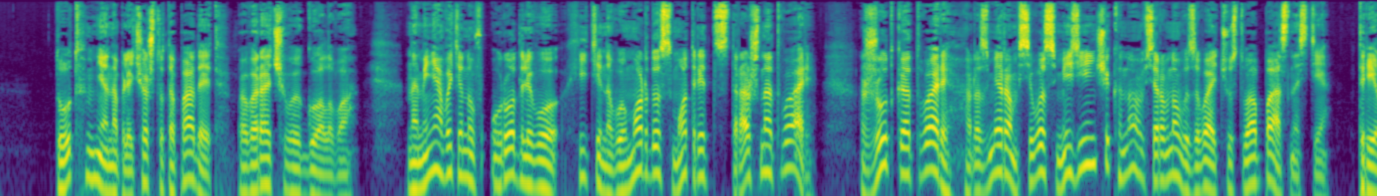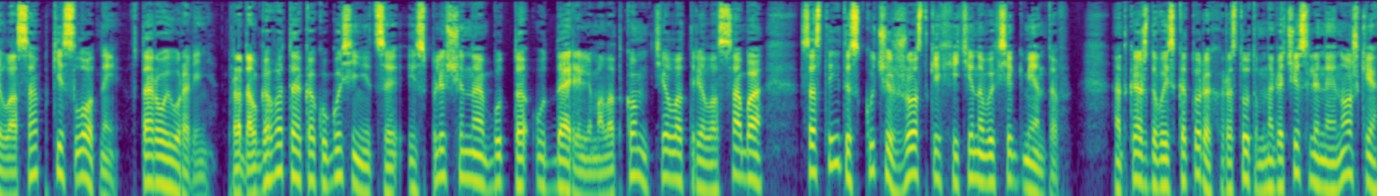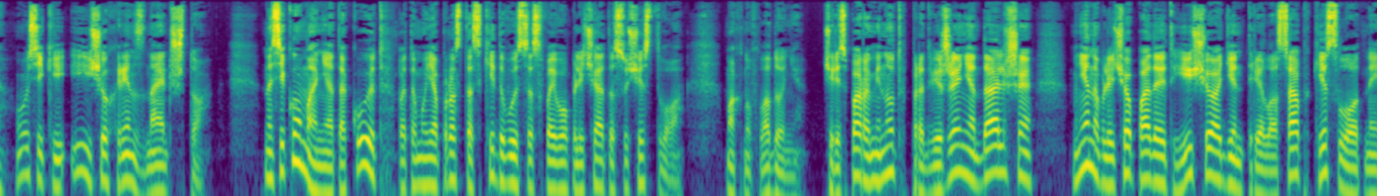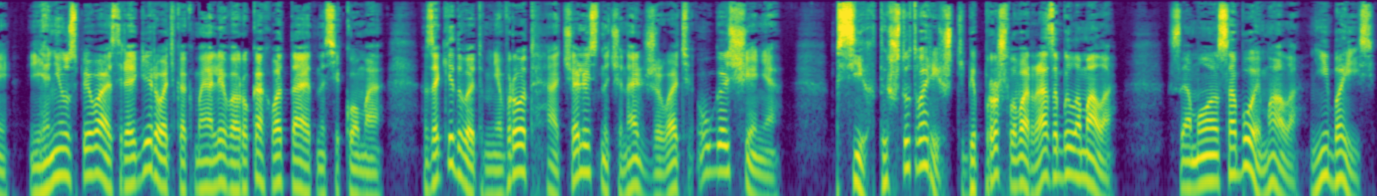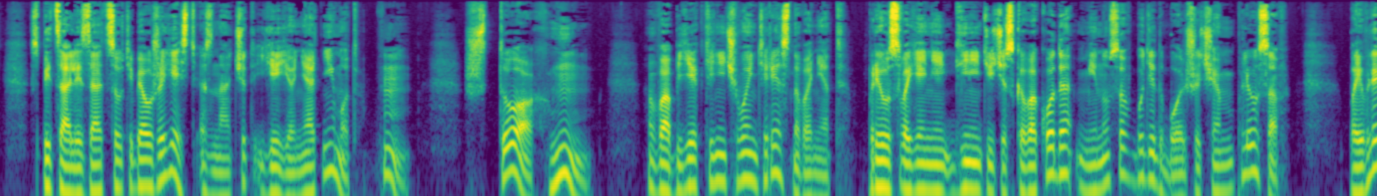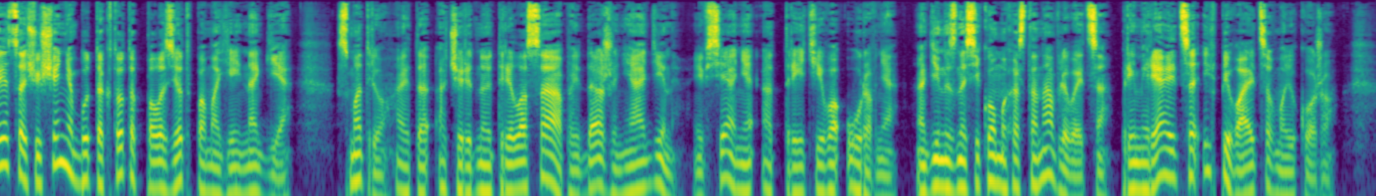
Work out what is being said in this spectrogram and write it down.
Тут мне на плечо что-то падает, поворачиваю голову. На меня, вытянув уродливую хитиновую морду, смотрит страшная тварь. Жуткая тварь, размером всего с мизинчик, но все равно вызывает чувство опасности. Трилосап кислотный, второй уровень. Продолговатая, как у гусеницы, и сплющенная, будто ударили молотком, тело трилосаба состоит из кучи жестких хитиновых сегментов, от каждого из которых растут многочисленные ножки, усики и еще хрен знает что. Насекомые они атакуют, потому я просто скидываю со своего плеча это существо, махнув ладонью. Через пару минут продвижения дальше мне на плечо падает еще один трелосап кислотный. Я не успеваю среагировать, как моя левая рука хватает насекомое. Закидывает мне в рот, а челюсть начинает жевать угощение. «Псих, ты что творишь? Тебе прошлого раза было мало». «Само собой мало, не боись. Специализация у тебя уже есть, значит, ее не отнимут». «Хм, что? Хм. В объекте ничего интересного нет. При усвоении генетического кода минусов будет больше, чем плюсов. Появляется ощущение, будто кто-то ползет по моей ноге. Смотрю, это очередной трилосап, и даже не один, и все они от третьего уровня. Один из насекомых останавливается, примеряется и впивается в мою кожу.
